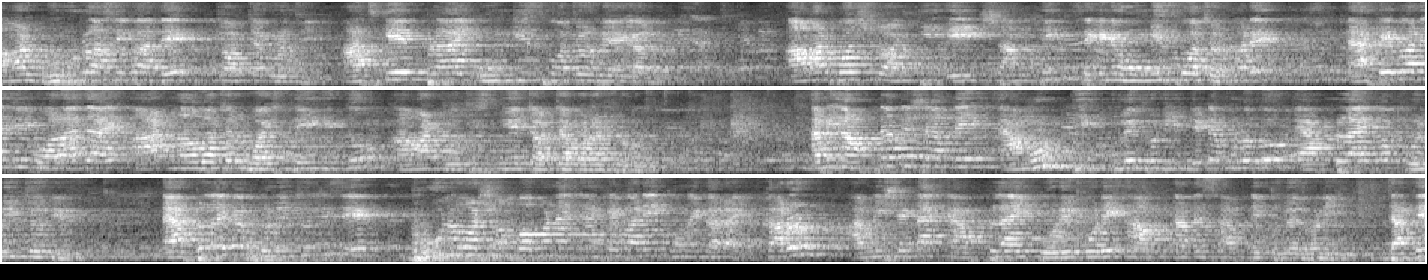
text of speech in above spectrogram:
আমার গুরুর আশীর্বাদে চর্চা করেছি। আজকে প্রায় উনিশ বছর হয়ে গেল। আমার বয়স টোয়েন্টি এইট সামথিং, সেখানে উনিশ বছর। মানে একেবারে যে বলা যায় আট ন বছর বয়স থেকে কিন্তু আমার জ্যোতিষ নিয়ে চর্চা করা শুরু। আমি আপনাদের সামনে এমন দিক তুলে ধরি যেটা মূলত অ্যাপ্লাই বা ফলিক জ্যোতিষ। অ্যাপ্লাই বা ফলিক জ্যোতিষে ভুল হওয়ার সম্ভাবনা একেবারেই কমে দাঁড়ায়। কারণ আমি সেটা অ্যাপ্লাই করে করে আপনাদের সামনে তুলে ধরি। যাতে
